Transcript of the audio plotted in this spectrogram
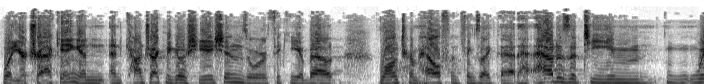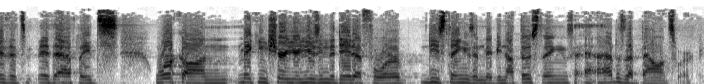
what you're tracking and, and contract negotiations or thinking about long-term health and things like that. How does a team with its, its athletes work on making sure you're using the data for these things and maybe not those things? How does that balance work?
